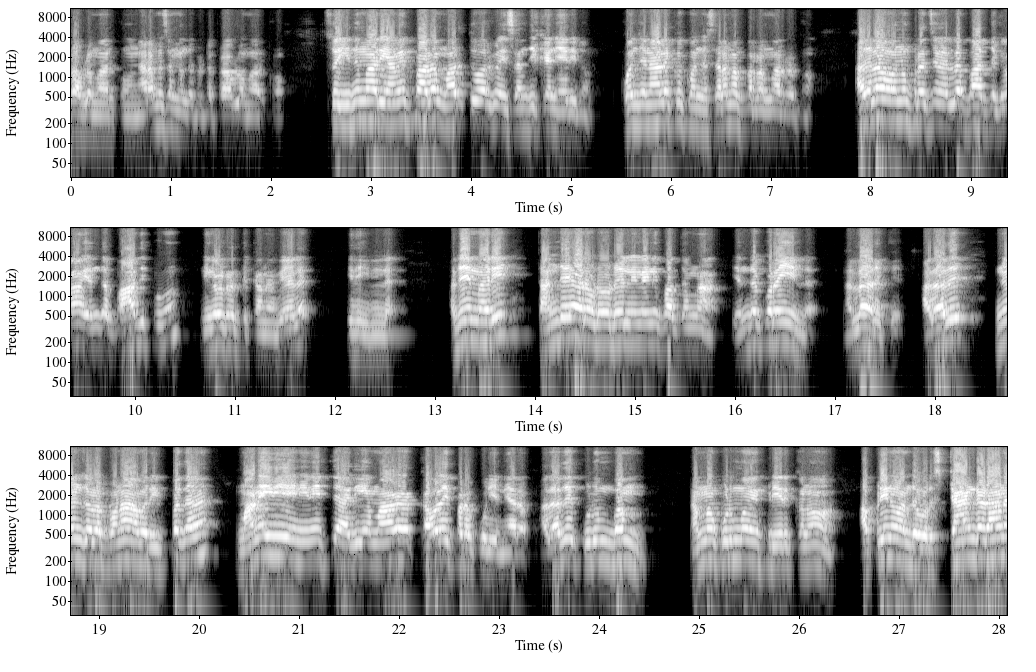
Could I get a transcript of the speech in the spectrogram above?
ப்ராப்ளமா இருக்கும் நரம்பு சம்பந்தப்பட்ட ப்ராப்ளமா இருக்கும். சோ இது மாதிரி அமைப்பால மருத்துவர்களை சந்திக்க நேரிடும். கொஞ்ச நாளுக்கு கொஞ்சம் சிரமப்படுற மாதிரி இருக்கும். அதெல்லாம் ஒன்றும் பிரச்சனை இல்லை பார்த்துக்கலாம். எந்த பாதிப்பும் நிகழ்றதுக்கான வேலை இது இல்லை. அதே மாதிரி தந்தையாரோட உடல்நிலைன்னு பார்த்தோம்னா எந்த குறையும் இல்லை. நல்லா இருக்கு. அதாவது இன்னும் சொல்ல போனா அவர் இப்பதான் மனைவியை நினைத்து அதிகமாக கவலைப்படக்கூடிய நேரம். அதாவது குடும்பம் நம்ம குடும்பம் இப்படி இருக்கணும் அப்படின்னு அந்த ஒரு ஸ்டாண்டர்டான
